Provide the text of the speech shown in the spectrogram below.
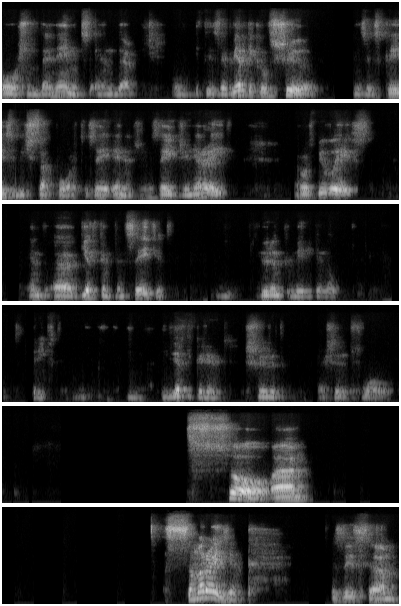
ocean dynamics. And uh, it is a vertical shear in this case, which support the energy. They generate Rossby waves and uh, get compensated during meridional drift in, vertically sheared sheared flow. So, um, summarizing these um,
